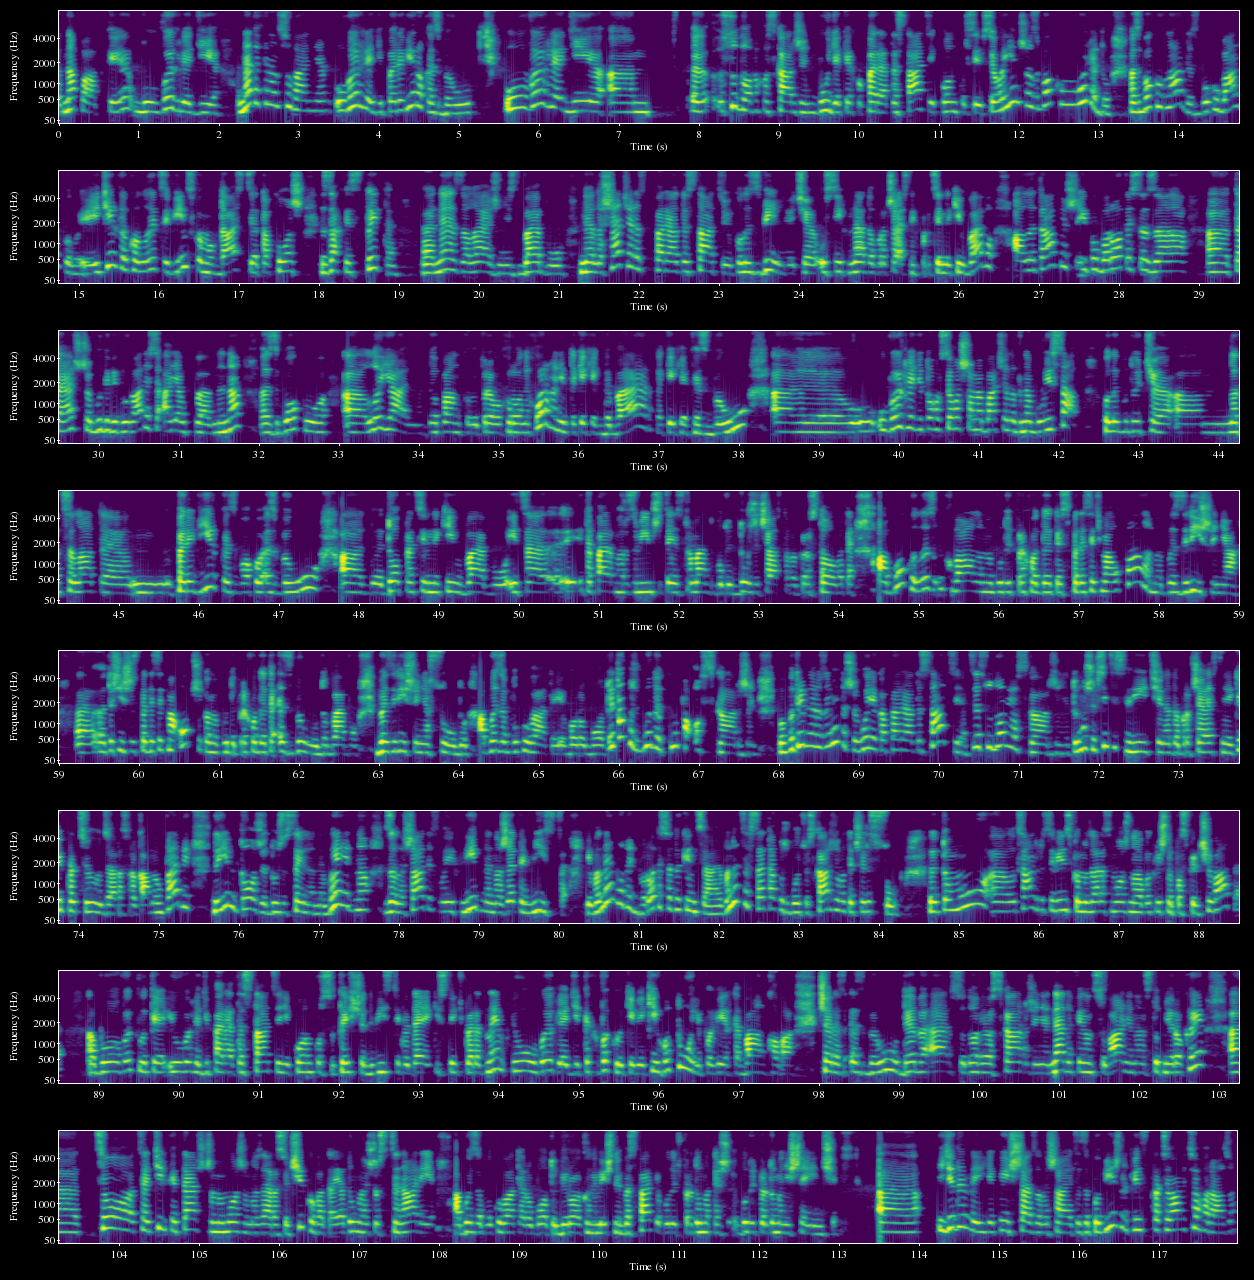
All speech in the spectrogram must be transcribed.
нападки у вигляді недофінансування, у вигляді перевірок СБУ, у вигляді. е, Судових оскаржень, будь-яких переатестацій, конкурсів, всього іншого з боку уряду, а з боку влади, з боку банкової, і тільки коли Цивінському вдасться також захистити е, незалежність БЕБу не лише через переатестацію, коли звільнюють е, усіх недоброчесних працівників БЕБу, але також і поборотися за е, те, що буде відбуватися. А я впевнена е, з боку е, лояльних до банкових правоохоронних органів, таких як ДБР, таких як СБУ, е, у, вигляді того всього, що ми бачили в НАБУ і САП, коли будуть е, надсилати перевірки з боку СБУ е, до працівників ВЕБу, і це е, і тепер ми розуміємо, що цей інструмент будуть дуже часто використовувати. Або коли з ухвалами будуть приходити з 50 ухвалами без рішення, точніше з 50 обшуками буде приходити СБУ до ВЕБу без рішення суду, аби заблокувати його роботу. І також буде купа оскаржень. Бо потрібно розуміти, що будь-яка переатестація це судові оскарження, тому що всі ці слідчі недоброчесні, які працюють зараз роками в ВЕБі, ну їм теж дуже сильно невигідно залишати своє хлібне нажите місце, і вони будуть боротися до кінця. І вони це все також будуть оскаржувати через суд. Тому е, Олександру Савінському зараз можна виключно поспівчувати або виклики і у вигляді переатестації конкурсу 1200 людей, які стоять перед ним, і у вигляді тих викликів, які готує, повірте, банкова через СБУ, ДБР, судові оскарження, недофінансування на наступні роки. Е, Цього це тільки те, що ми можемо зараз очікувати. Я думаю, що сценарії, аби заблокувати роботу бюро економічної безпеки, будуть придумати будуть придумані ще інші. Е, єдиний, який ще залишається запобіжник, він спрацював цього разу.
